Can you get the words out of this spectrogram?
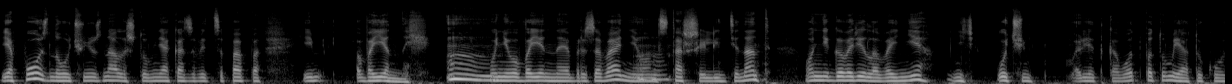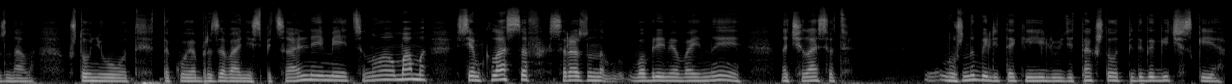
Я поздно очень узнала, что у меня, оказывается, папа военный. Mm. У него военное образование, mm-hmm. он старший лейтенант. Он не говорил о войне, очень редко. Вот потом я только узнала, что у него вот такое образование специальное имеется. Ну, а у мамы 7 классов сразу на, во время войны началась вот... Нужны были такие люди. Так что вот педагогические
